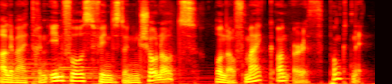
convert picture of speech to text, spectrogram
Alle weiteren Infos findest du in den Shownotes und auf mikeonearth.net.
